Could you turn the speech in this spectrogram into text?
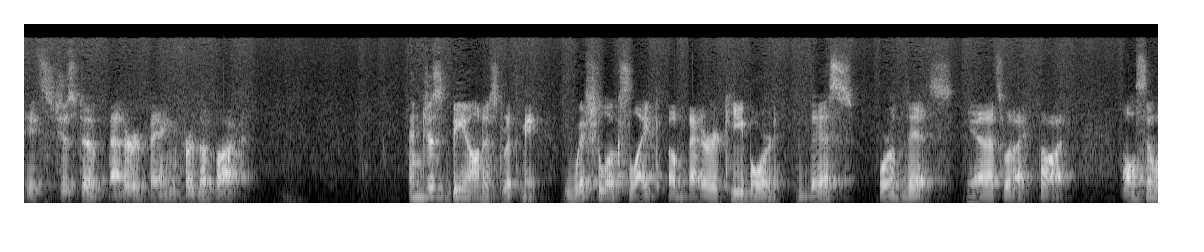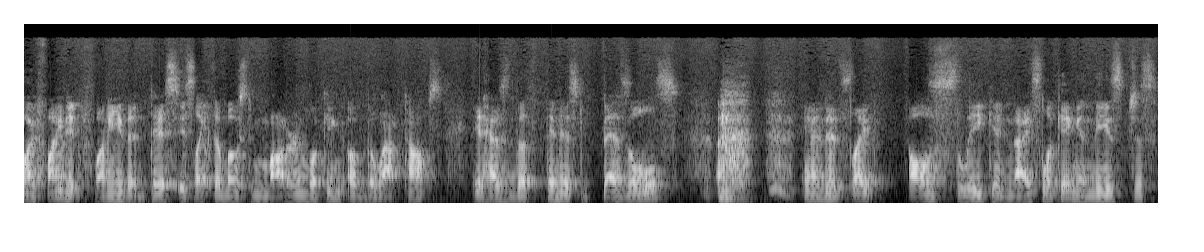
It's just a better bang for the buck. And just be honest with me. Which looks like a better keyboard? This or this? Yeah, that's what I thought. Also, I find it funny that this is like the most modern looking of the laptops. It has the thinnest bezels, and it's like all sleek and nice looking, and these just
